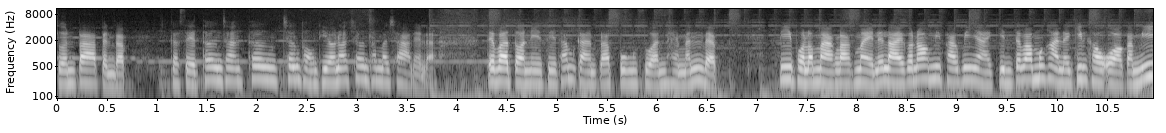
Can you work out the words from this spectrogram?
สวนปลาเป็นแบบเกษตรเทิงเชิงเทิงเชิงท่องเที่ยวเนาะเชิงธรรมชาตินี่แหละแต่ว่าตอนนี้สิทำการปรับปรุงสวนให้มันแบบมีผลหมากหลากใหม่หลายๆก็เนาะมีผักมีหญ้ากิน แต่ว่าเมึงหันน่ะกินเขาออกกับมี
